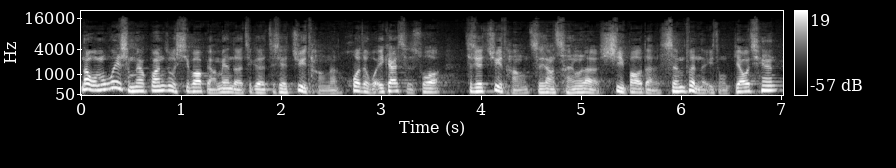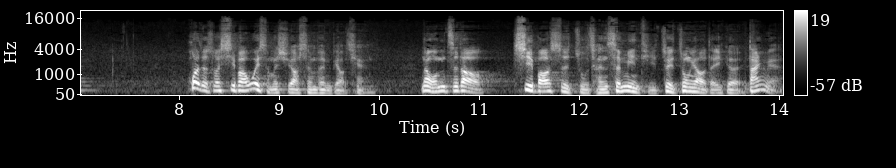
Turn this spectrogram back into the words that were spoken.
那我们为什么要关注细胞表面的这个这些聚糖呢？或者我一开始说，这些聚糖实际上成了细胞的身份的一种标签，或者说细胞为什么需要身份标签？那我们知道，细胞是组成生命体最重要的一个单元。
